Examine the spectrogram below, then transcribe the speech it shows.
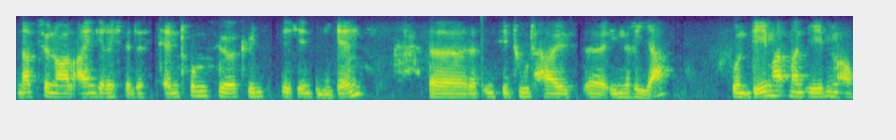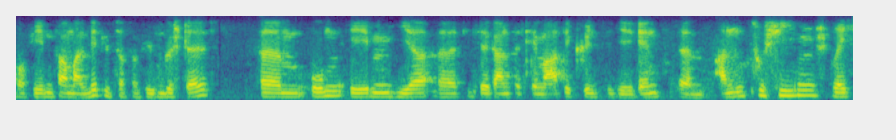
national eingerichtetes Zentrum für künstliche Intelligenz. Äh, das Institut heißt INRIA und dem hat man eben auch auf jeden Fall mal Mittel zur Verfügung gestellt, ähm, um eben hier diese ganze Thematik künstliche Intelligenz ähm, anzuschieben, sprich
